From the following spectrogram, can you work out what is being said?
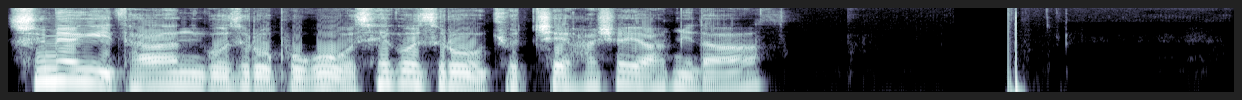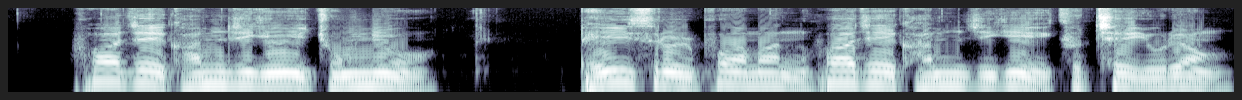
수명이 다한 것으로 보고 새 것으로 교체하셔야 합니다. 화재 감지기의 종류, 베이스를 포함한 화재 감지기 교체 요령,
